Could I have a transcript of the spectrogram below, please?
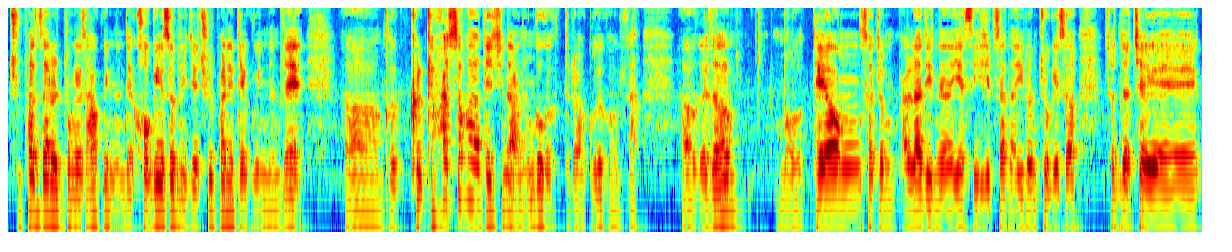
출판사를 통해서 하고 있는데 거기에서는 이제 출판이 되고 있는데 어 그, 그렇게 활성화되지는 않은 것 같더라고요 거기가. 어 그래서 뭐 대형 서점 알라딘이나 예스24나 이런 쪽에서 전자책을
